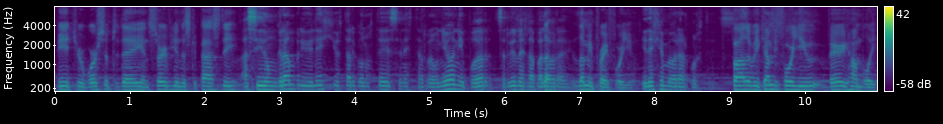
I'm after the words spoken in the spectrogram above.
be at your worship today and serve you in this capacity. Ha sido un gran privilegio estar con ustedes en esta reunión y poder servirles la palabra de Dios. Let me pray for you. Y déjenme orar por ustedes. Father, we come before you very humbly.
